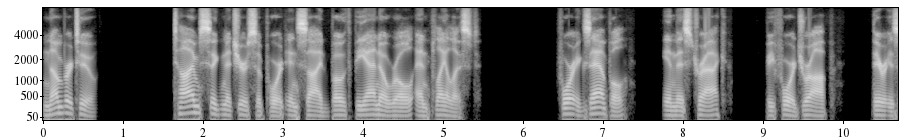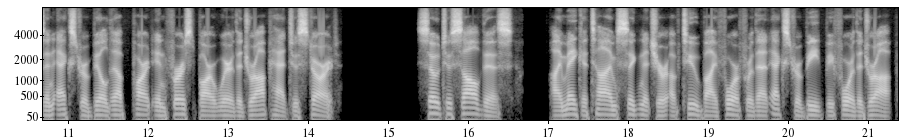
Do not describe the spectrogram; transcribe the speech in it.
Number 2. Time signature support inside both piano roll and playlist. For example, in this track, before drop, there is an extra build-up part in first bar where the drop had to start. So to solve this, I make a time signature of 2 by 4 for that extra beat before the drop.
